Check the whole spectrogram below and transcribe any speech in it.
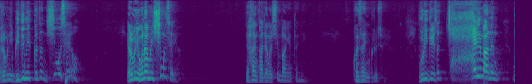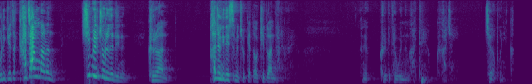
여러분이 믿음이 있거든 심으세요. 여러분이 원하면 심으세요. 내한 가정을 신방했더니 권사님 그러셔요. 우리 교회에서 제일 많은 우리 교회에서 가장 많은 11조를 드리는 그러한 가정이 됐으면 좋겠다고 기도한다는 거예요. 근데 그렇게 되고 있는 것 같아요. 그 가정이. 제가 보니까.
